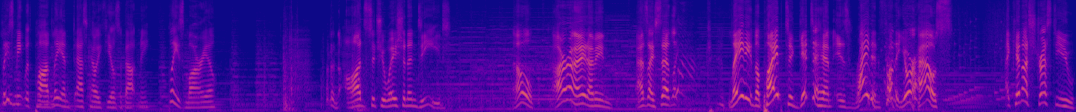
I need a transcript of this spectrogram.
Please meet with Podley and ask how he feels about me. Please, Mario. An odd situation indeed. Oh, alright, I mean, as I said, like, lady, the pipe to get to him is right in front of your house. I cannot stress to you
